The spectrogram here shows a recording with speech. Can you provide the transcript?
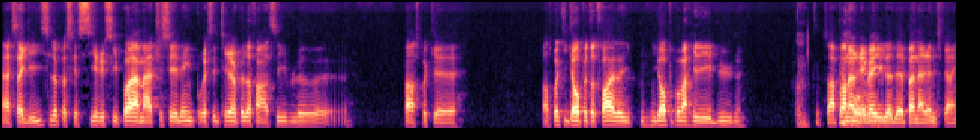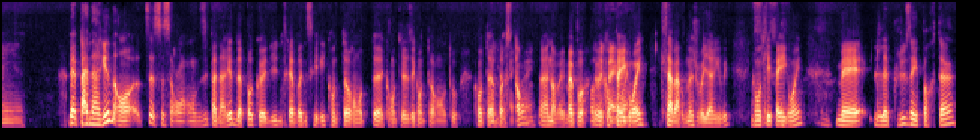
à, sa guise, là, parce que s'il ne réussit pas à matcher ses lignes pour essayer de créer un peu d'offensive, euh, je pense pas que. Je pense pas qu'Igor peut tout faire. Là. Igor peut pas marquer des buts. Là. Ça va prendre un réveil là, de Panarin qui fait rien. Mais Panarin, on, on, dit Panarin n'a pas connu une très bonne série contre Toronto, euh, contre, contre Toronto, contre, Boston. Euh, non, mais même pas. Contre, les Pingouins. je vais y arriver. Contre les Pingouins. Mais le plus important,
